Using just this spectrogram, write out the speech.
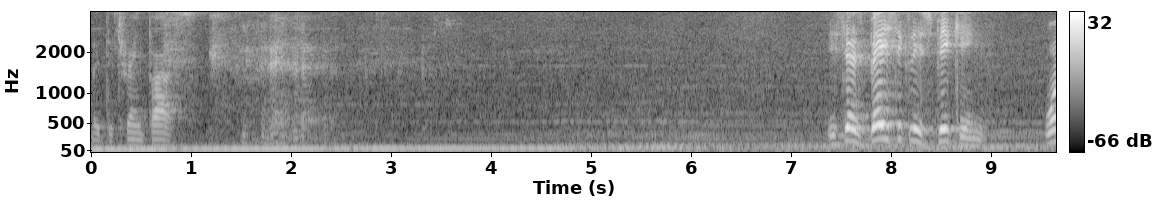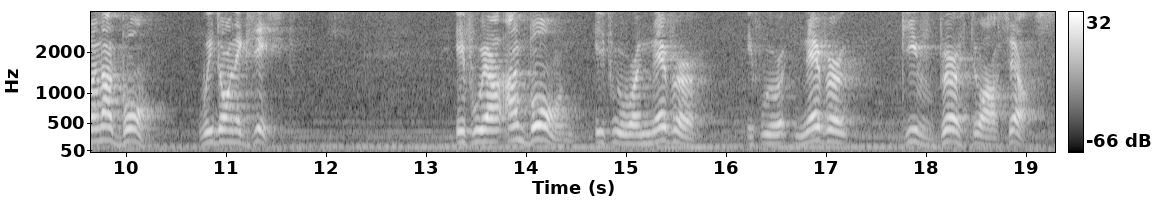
Let the train pass. He says, basically speaking, we're not born. We don't exist. If we are unborn, if we were never, if we were never give birth to ourselves,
